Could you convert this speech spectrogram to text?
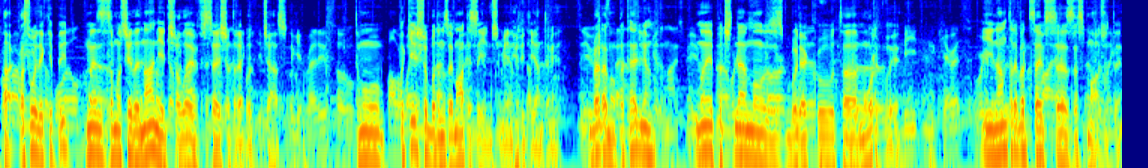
Так, квасоля кипить. Ми замочили на ніч, але все, що треба часу. Тому поки що будемо займатися іншими інгредієнтами. Беремо петельню. Ми почнемо з буряку та моркви. І нам треба це все засмажити.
